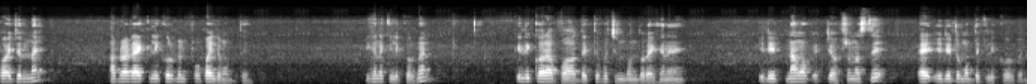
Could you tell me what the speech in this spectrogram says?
প্রয়োজন নাই। আপনারা ডাইরেক্ট ক্লিক করবেন প্রোফাইলের মধ্যে। এখানে ক্লিক করবেন। ক্লিক করার পর দেখতে পাচ্ছেন বন্ধুরা এখানে এডিট নামক একটি অপশন আছে। এই এডিটের মধ্যে ক্লিক করবেন।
